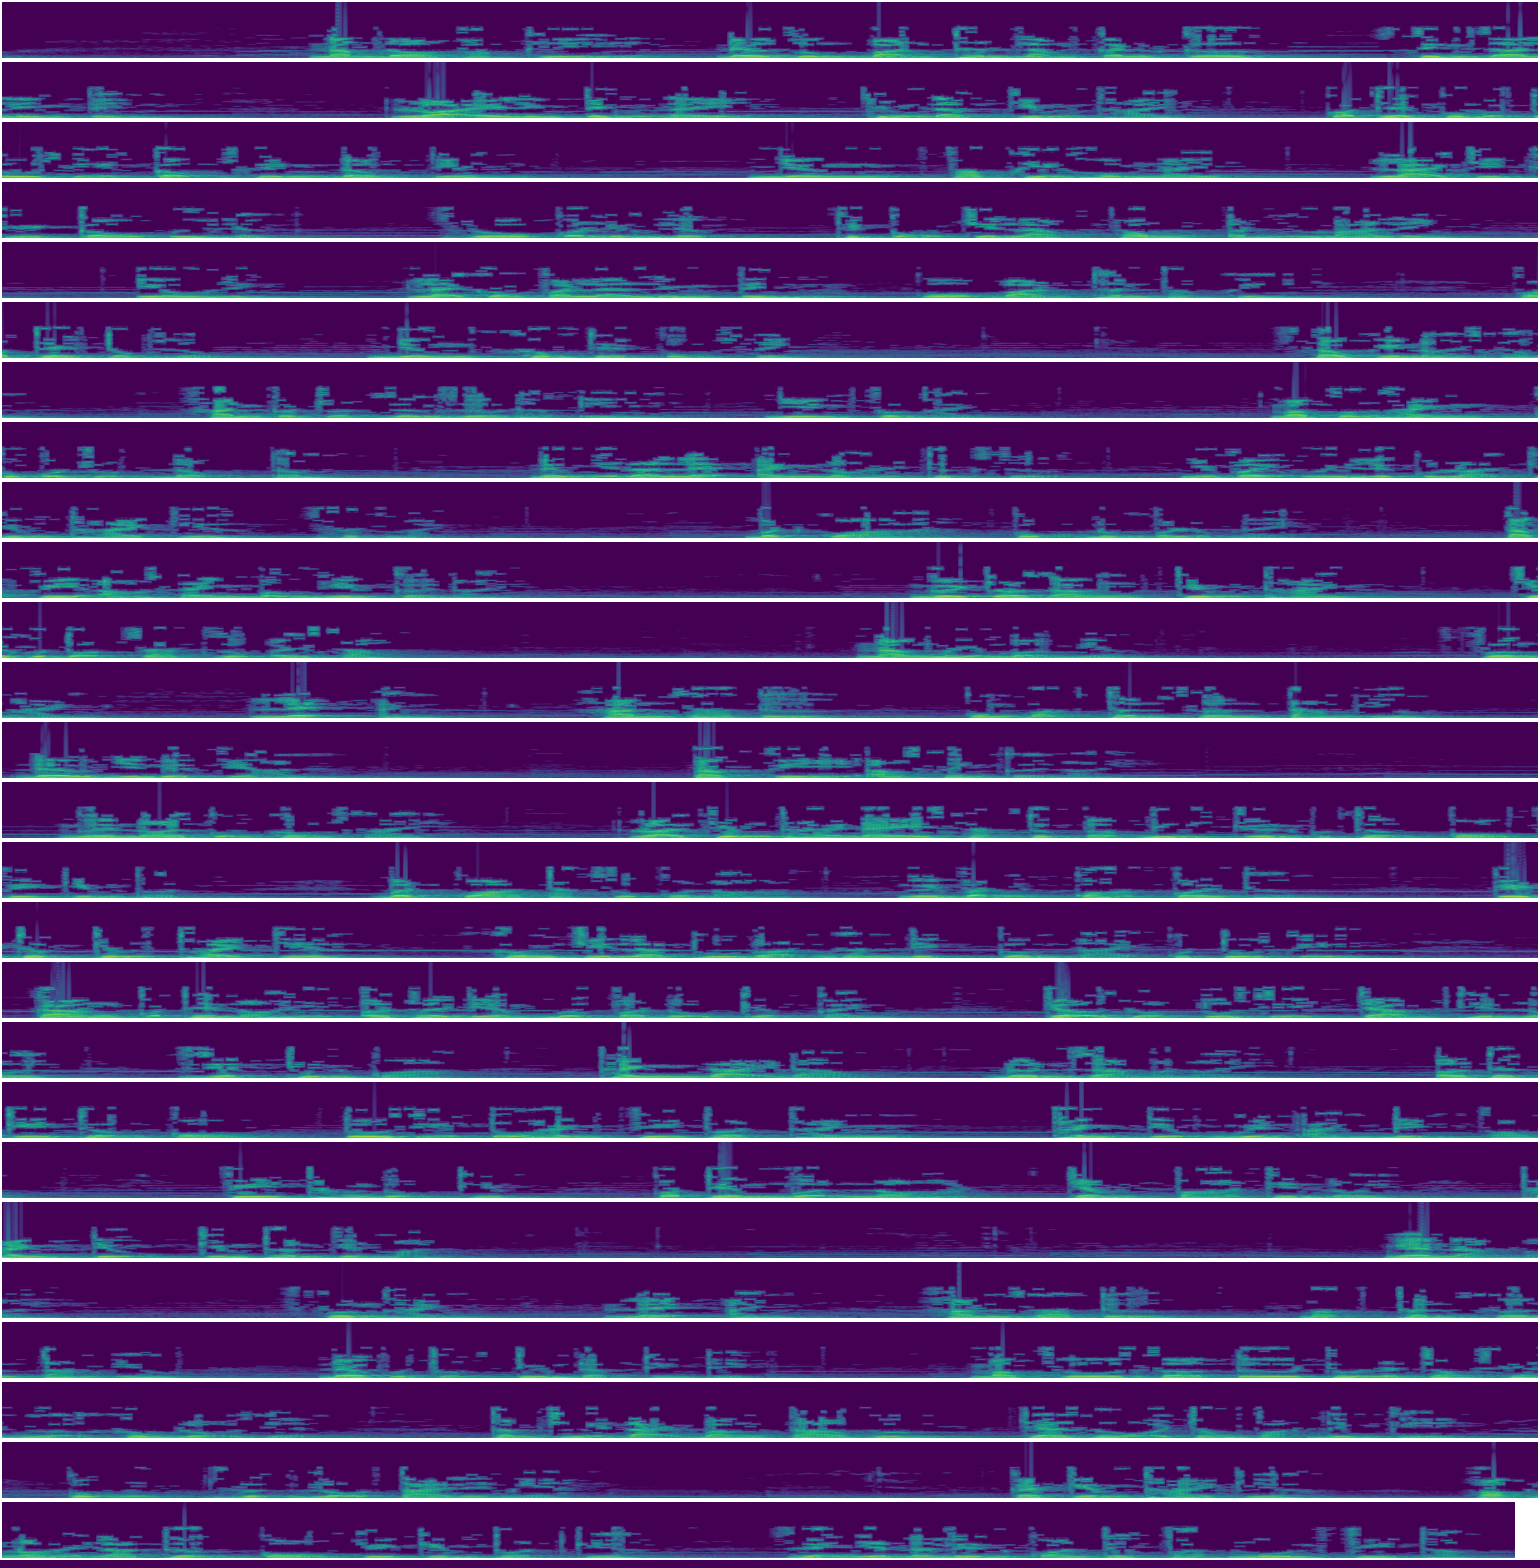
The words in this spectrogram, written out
Năm đó pháp khí đều dùng bản thân làm căn cơ, Sinh ra linh tính. Loại linh tính này chính là kiếm thai, Có thể cùng với tu sĩ cộng sinh đồng tiến. Nhưng pháp khí hôm nay Lại chỉ truy cầu uy lực, Dù có linh lực thì cũng chỉ là phong ấn ma linh. Yêu linh lại không phải là linh tính của bản thân pháp khí Có thể thúc giục Nhưng không thể cùng sinh. Sau khi nói xong Hắn có chút dường dường đắc ý Nhìn Phương Hành Mà Phương Hành cũng có chút động tâm. Nếu như là lệ anh nói thực sự Như vậy uy lực của loại kiếm thai kia rất mạnh. Bất quá cũng đúng vào lúc này Tặc vì áo xanh bỗng nhiên cười nói Người cho rằng kiếm thai Chỉ có tốt giác dụng ấy sao? Nàng mới mở miệng Phương Hành, Lệ Anh, Hàn Gia Tử Cùng Bắc Thần Sơn Tam Yêu Đều nhìn được phía hắn. Tặc vì áo xanh cười nói Người nói cũng không sai. Loại kiếm thai này xác thực là bí truyền của thượng cổ phi kiếm thuật. Bất quá tác dụng của nó Người vẫn quá coi thường. Kỳ thực kiếm thai kia Không chỉ là thủ đoạn ngăn địch cường đại của tu sĩ, Càng có thể nói ở thời điểm bước vào độ kiếp cảnh, Trợ giúp tu sĩ chạm thiên lôi, Diệt thiên quả, Thành đại đạo. Đơn giản mà nói, Ở thời kỳ thượng cổ, Tu sĩ tu hành phi thuật thành Thành tiệu nguyên anh đỉnh phong. Phi thăng độ kiếp Có thể mượn nó chấm phá thiên lôi Thành tiệu kim thân viên mãn Nghe nàng nói Phương Hành, Lệ Anh, Hàn Gia Tử, Bắc Thần Sơn Tam Yêu đều có chút tim đập thình thịch. Mặc dù sở từ trốn ở trong xe ngựa không lộ diện, thậm chí đại bằng Tà Vương che giấu ở trong vạn linh kỳ cũng dựng lỗ tai lên nghe. Cái kiếm thai kia, hoặc nói là thượng cổ truy kiếm thuật kia, dĩ nhiên là liên quan tới pháp môn phi thăng.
